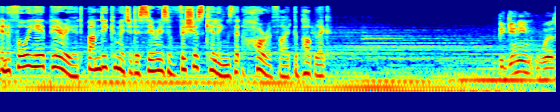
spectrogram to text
In a four year period, Bundy committed a series of vicious killings that horrified the public. Beginning with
